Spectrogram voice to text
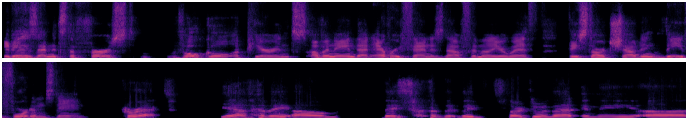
It is, and it's the first vocal appearance of a name that every fan is now familiar with. They start shouting Lee Fordham's name. Correct. Yeah, they um they they start doing that in the uh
